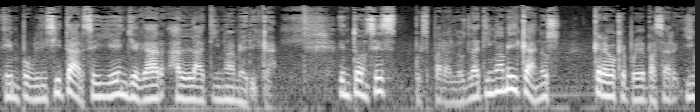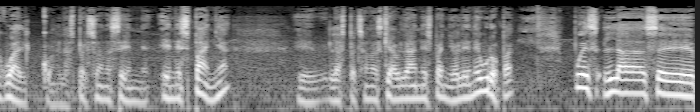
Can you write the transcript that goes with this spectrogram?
en publicitarse y en llegar a Latinoamérica. Entonces, pues para los latinoamericanos, creo que puede pasar igual con las personas en, en España, eh, las personas que hablan español en Europa, pues las, eh,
